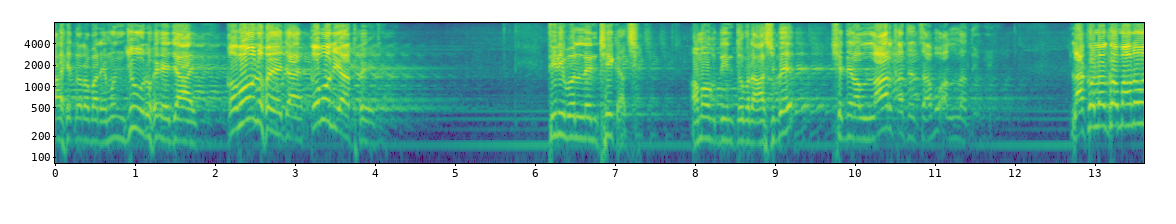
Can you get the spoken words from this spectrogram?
লাহে দরবারে মঞ্জুর হয়ে যায়, কবুল হয়ে যায়, কবুলিয়াত হয়ে যায়। তিনি বললেন, ঠিক আছে, অমক দিন তোমরা আসবে, সেদিন আল্লাহর কাছে চাবো আল্লাহ দেবে। লাখো লাখো মানুষ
